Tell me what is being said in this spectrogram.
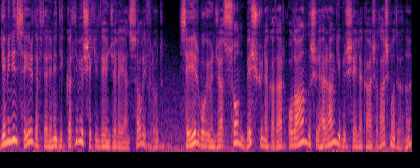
Geminin seyir defterini dikkatli bir şekilde inceleyen Sully Flood, seyir boyunca son 5 güne kadar olağan dışı herhangi bir şeyle karşılaşmadığını,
